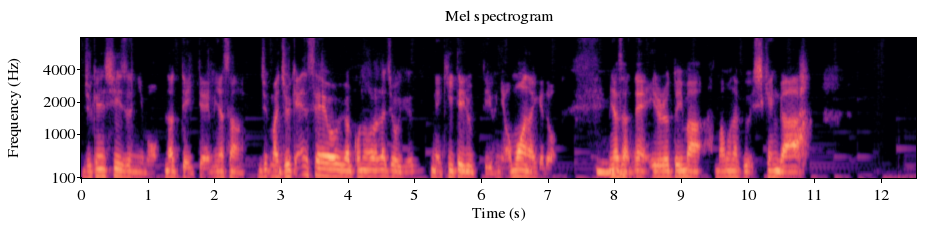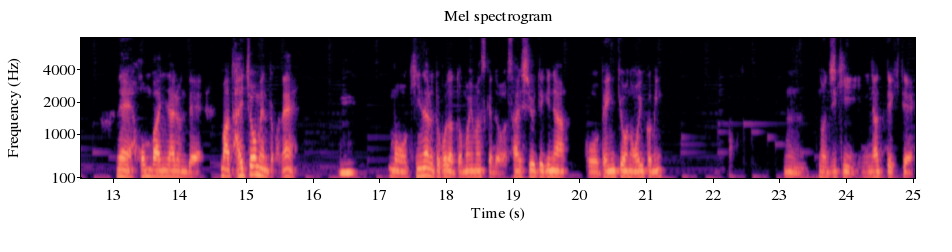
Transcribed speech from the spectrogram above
受験シーズンにもなっていて皆さん、まあ、受験生がこのラジオを、ね、聞いているっていうふうには思わないけど皆さんね、いろいろと今、間もなく試験が、ね、本番になるんで、まあ体調面とかね、うん、もう気になるところだと思いますけど、最終的なこう勉強の追い込み、うん、の時期になってきて、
